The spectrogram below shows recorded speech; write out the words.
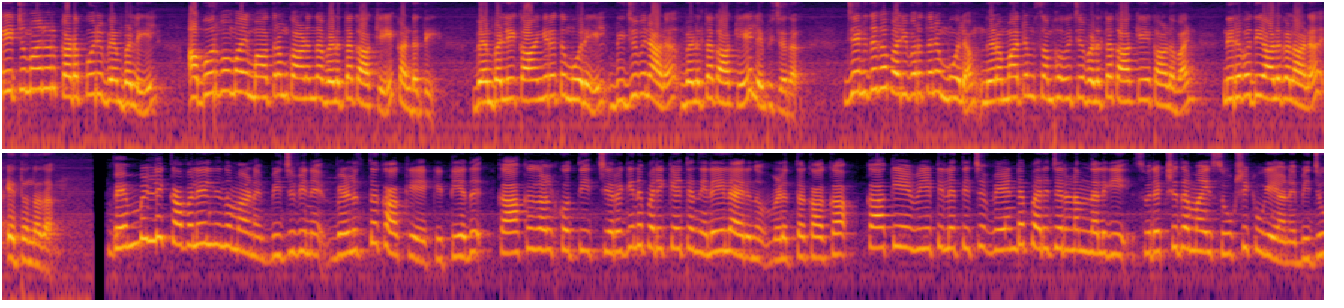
ഏറ്റുമാനൂർ കടപ്പൂര് വെമ്പള്ളിയിൽ അപൂർവമായി മാത്രം കാണുന്ന വെളുത്ത കാക്കയെ കണ്ടെത്തി. വെമ്പള്ളി കാഞ്ഞിരത്ത് മൂലയിൽ ബിജുവിനാണ് വെളുത്ത കാക്കയെ ലഭിച്ചത്. ജനിതക പരിവർത്തനം മൂലം നിറമാറ്റം സംഭവിച്ച വെളുത്ത കാക്കയെ കാണുവാൻ നിരവധി ആളുകളാണ് എത്തുന്നത്. വെമ്പിള്ളി കവലയിൽ നിന്നുമാണ് ബിജുവിന് വെളുത്ത കാക്കയെ കിട്ടിയത്. കാക്കകൾ കൊത്തി ചിറകിന് പരിക്കേറ്റ നിലയിലായിരുന്നു വെളുത്ത കാക്ക. കാക്കയെ വീട്ടിലെത്തിച്ച് വേണ്ട പരിചരണം നൽകി സുരക്ഷിതമായി സൂക്ഷിക്കുകയാണ് ബിജു.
